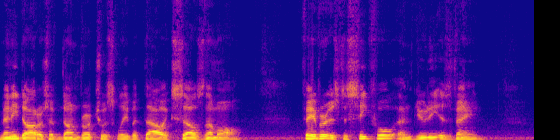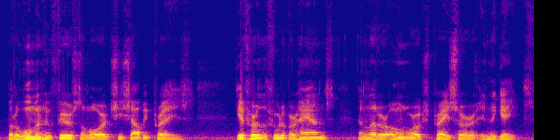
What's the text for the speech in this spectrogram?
Many daughters have done virtuously, but thou excels them all. Favor is deceitful, and beauty is vain. But a woman who fears the Lord, she shall be praised. Give her the fruit of her hands, and let her own works praise her in the gates.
